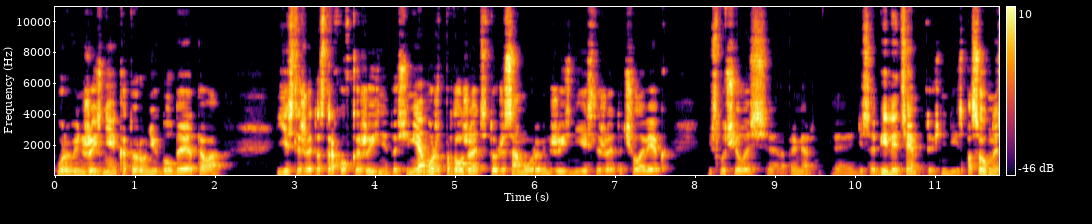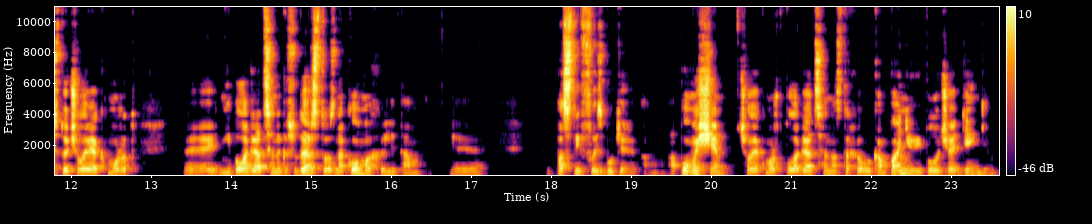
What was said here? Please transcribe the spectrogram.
уровень жизни, который у них был до этого. Если же это страховка жизни, то семья может продолжать тот же самый уровень жизни. Если же это человек и случилось, э, например, э, disability, то есть недееспособность, то человек может э, не полагаться на государство, знакомых или там посты в Фейсбуке о помощи, человек может полагаться на страховую компанию и получать деньги.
